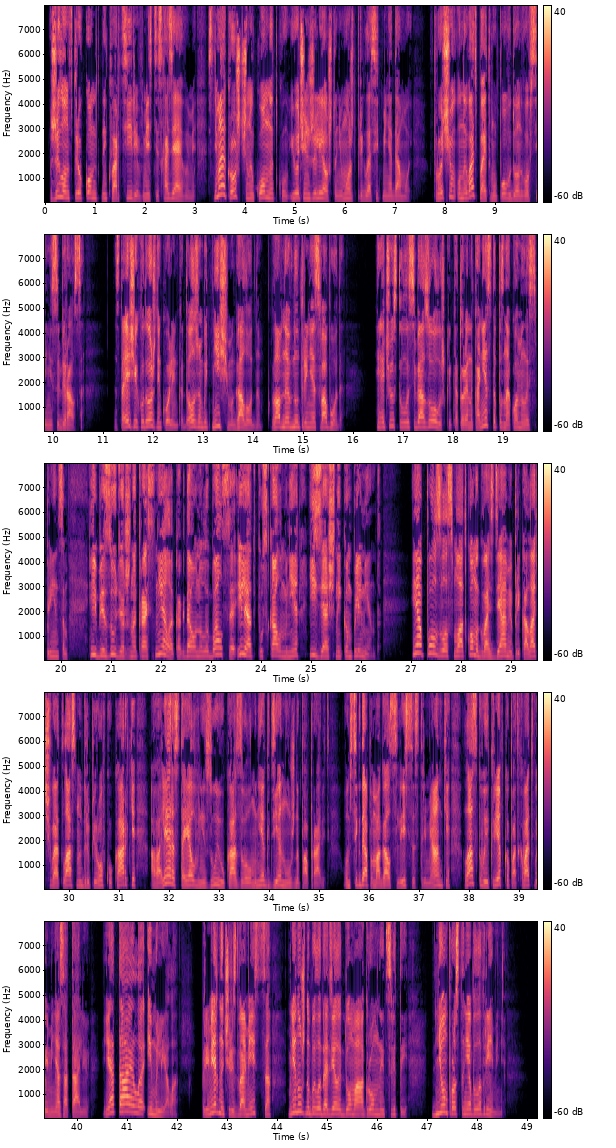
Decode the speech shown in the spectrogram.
Жил он в трехкомнатной квартире вместе с хозяевами, снимая крошечную комнатку, и очень жалел, что не может пригласить меня домой. Впрочем, унывать по этому поводу он вовсе не собирался. Настоящий художник, Оленька, должен быть нищим и голодным. Главное — внутренняя свобода. Я чувствовала себя Золушкой, которая наконец-то познакомилась с принцем, и безудержно краснела, когда он улыбался или отпускал мне изящный комплимент. Я ползала с молотком и гвоздями, приколачивая атласную драпировку к арке, а Валера стоял внизу и указывал мне, где нужно поправить. Он всегда помогал слезть со стремянки, ласково и крепко подхватывая меня за талию. Я таяла и млела. Примерно через два месяца мне нужно было доделать дома огромные цветы. Днем просто не было времени.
